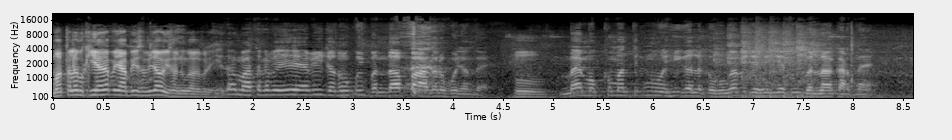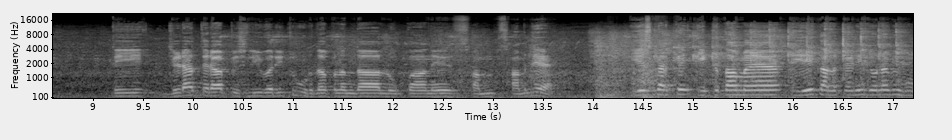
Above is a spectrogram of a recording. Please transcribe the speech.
ਮਤਲਬ ਕੀ ਹੈ ਪੰਜਾਬੀ ਸਮਝਾਓ ਜੀ ਸਾਨੂੰ ਗੱਲ ਬੜੀ ਇਹਦਾ ਮਤਲਬ ਇਹ ਹੈ ਵੀ ਜਦੋਂ ਕੋਈ ਬੰਦਾ ਪਾਗਲ ਹੋ ਜਾਂਦਾ ਹੈ ਹੂੰ। ਮੈਂ ਮੁੱਖ ਮੰਤਰੀ ਨੂੰ ਇਹੀ ਗੱਲ ਕਹੂੰਗਾ ਵੀ ਜਿਹੇ ਜੇ ਤੂੰ ਗੱਲਾਂ ਕਰਦਾ ਹੈ ਤੇ ਜਿਹੜਾ ਤੇਰਾ ਪਿਛਲੀ ਵਾਰੀ ਝੂਠ ਦਾ ਪਲੰਦਾ ਲੋਕਾਂ ਨੇ ਸਮ- ਸਮਝਿਆ ਇਸ ਕਰਕੇ ਇੱਕ ਤਾਂ ਮੈਂ ਇਹ ਗੱਲ ਕਹਿਣੀ ਚਾਹੁੰਦਾ ਵੀ ਹੁਣ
